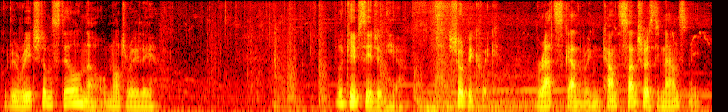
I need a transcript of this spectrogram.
Could we reach them still? No, not really. We'll keep sieging here. Should be quick. Rats gathering. Count Sancho has denounced me,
